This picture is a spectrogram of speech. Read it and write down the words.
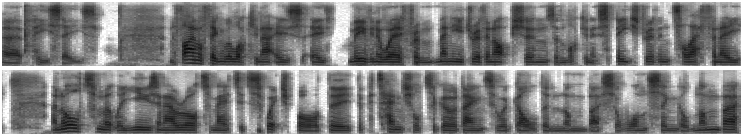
uh, PCs. And the final thing we're looking at is, is moving away from menu-driven options and looking at speech-driven telephony, and ultimately using our automated switchboard, the, the potential to go down to a golden number, so one single number,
